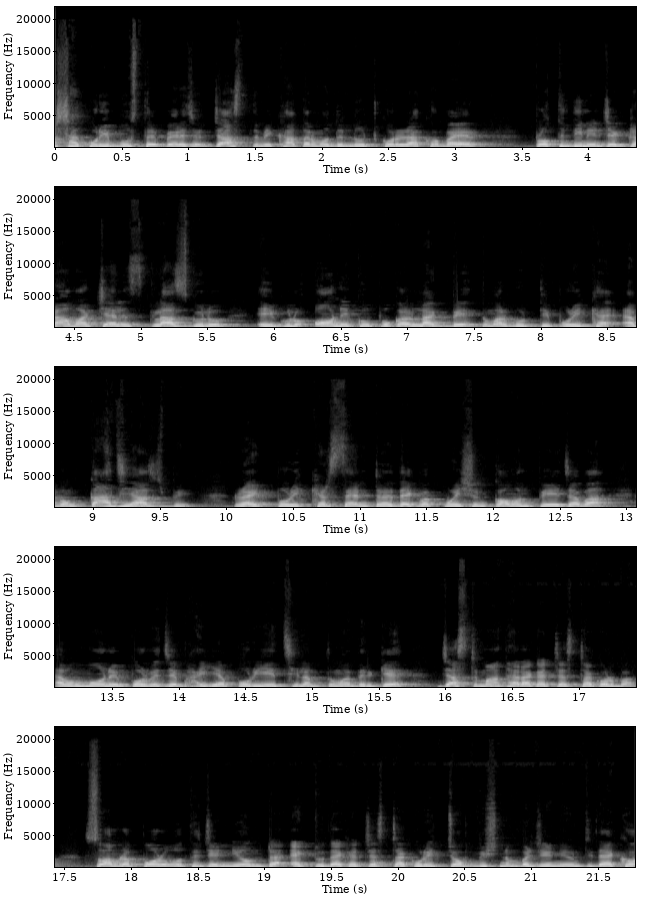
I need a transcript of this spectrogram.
আশা করি বুঝতে পেরেছ জাস্ট তুমি খাতার মধ্যে নোট করে রাখো বাইরের প্রতিদিনের যে গ্রামার চ্যালেঞ্জ ক্লাসগুলো এইগুলো অনেক উপকার লাগবে তোমার ভর্তি পরীক্ষায় এবং কাজে আসবে রাইট পরীক্ষার সেন্টারে দেখবা কোয়েশন কমন পেয়ে যাবা এবং মনে পড়বে যে ভাইয়া পড়িয়েছিলাম তোমাদেরকে জাস্ট মাথায় রাখার চেষ্টা করবা। সো আমরা পরবর্তী যে নিয়মটা একটু দেখার চেষ্টা করি, চব্বিশ নম্বর যে নিয়মটি দেখো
